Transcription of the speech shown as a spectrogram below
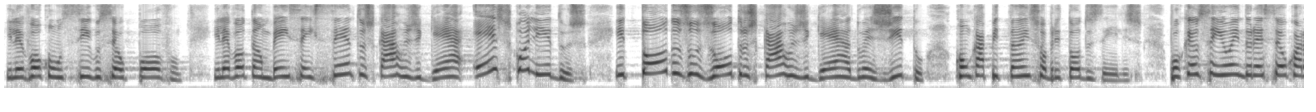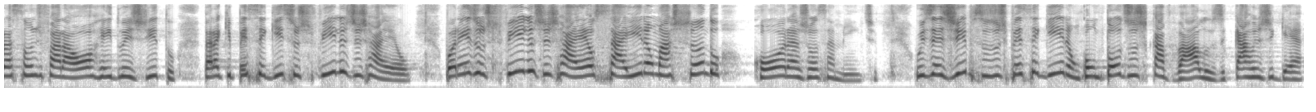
e levou consigo seu povo, e levou também 600 carros de guerra escolhidos, e todos os outros carros de guerra do Egito, com capitães sobre todos eles. Porque o Senhor endureceu o coração de Faraó, rei do Egito, para que perseguisse os filhos de Israel. Porém, os filhos de Israel saíram marchando corajosamente. Os egípcios os perseguiram com todos os cavalos e carros de guerra.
